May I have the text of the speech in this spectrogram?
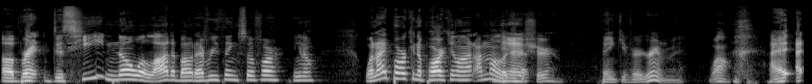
Uh, Brent, does he know a lot about everything so far? You know, when I park in a parking lot, I'm not looking Yeah, at. sure. Thank you for agreeing with me. Wow, I, I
